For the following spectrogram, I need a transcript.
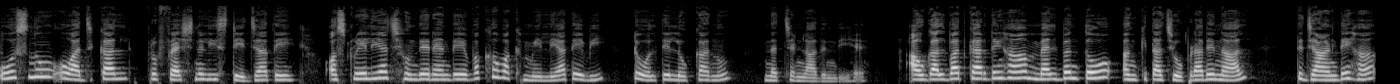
ਉਸ ਨੂੰ ਉਹ ਅੱਜਕੱਲ ਪ੍ਰੋਫੈਸ਼ਨਲੀ ਸਟੇਜਾਂ ਤੇ ਆਸਟ੍ਰੇਲੀਆ 'ਚ ਹੁੰਦੇ ਰਹਿੰਦੇ ਵੱਖੋ-ਵੱਖ ਮੇਲਿਆਂ ਤੇ ਵੀ ਢੋਲ ਤੇ ਲੋਕਾਂ ਨੂੰ ਨੱਚਣ ਲਾ ਦਿੰਦੀ ਹੈ। ਆਓ ਗੱਲਬਾਤ ਕਰਦੇ ਹਾਂ ਮੈਲਬਨ ਤੋਂ ਅੰਕਿਤਾ ਚੋਪੜਾ ਦੇ ਨਾਲ ਤੇ ਜਾਣਦੇ ਹਾਂ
